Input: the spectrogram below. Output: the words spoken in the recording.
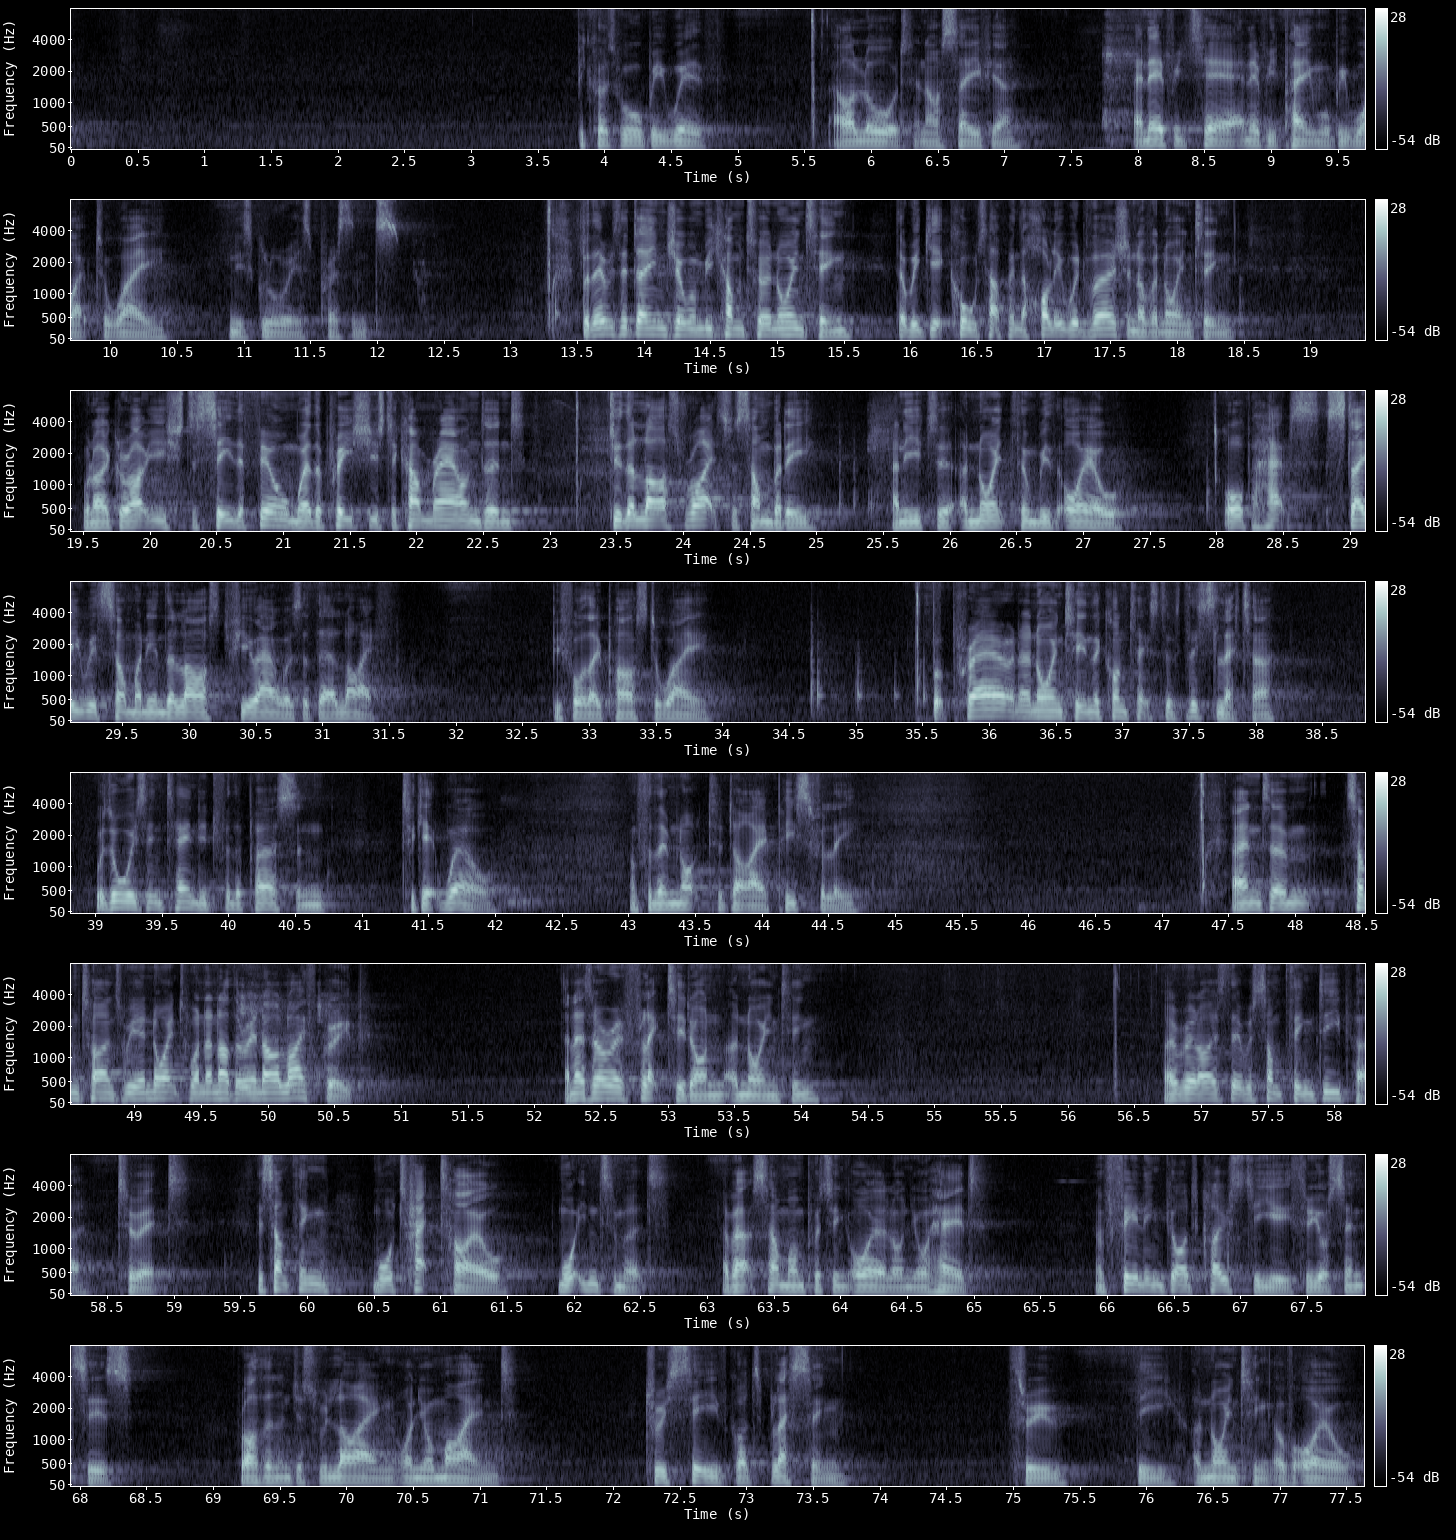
because we'll be with our Lord and our Saviour, and every tear and every pain will be wiped away in His glorious presence. But there is a danger when we come to anointing that we get caught up in the Hollywood version of anointing. When I grew up, I used to see the film where the priest used to come round and do the last rites for somebody and need to anoint them with oil, or perhaps stay with someone in the last few hours of their life before they passed away. But prayer and anointing, in the context of this letter, was always intended for the person to get well and for them not to die peacefully. And um, sometimes we anoint one another in our life group. And as I reflected on anointing, I realized there was something deeper to it. There's something more tactile, more intimate about someone putting oil on your head and feeling God close to you through your senses rather than just relying on your mind to receive God's blessing through the anointing of oil.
